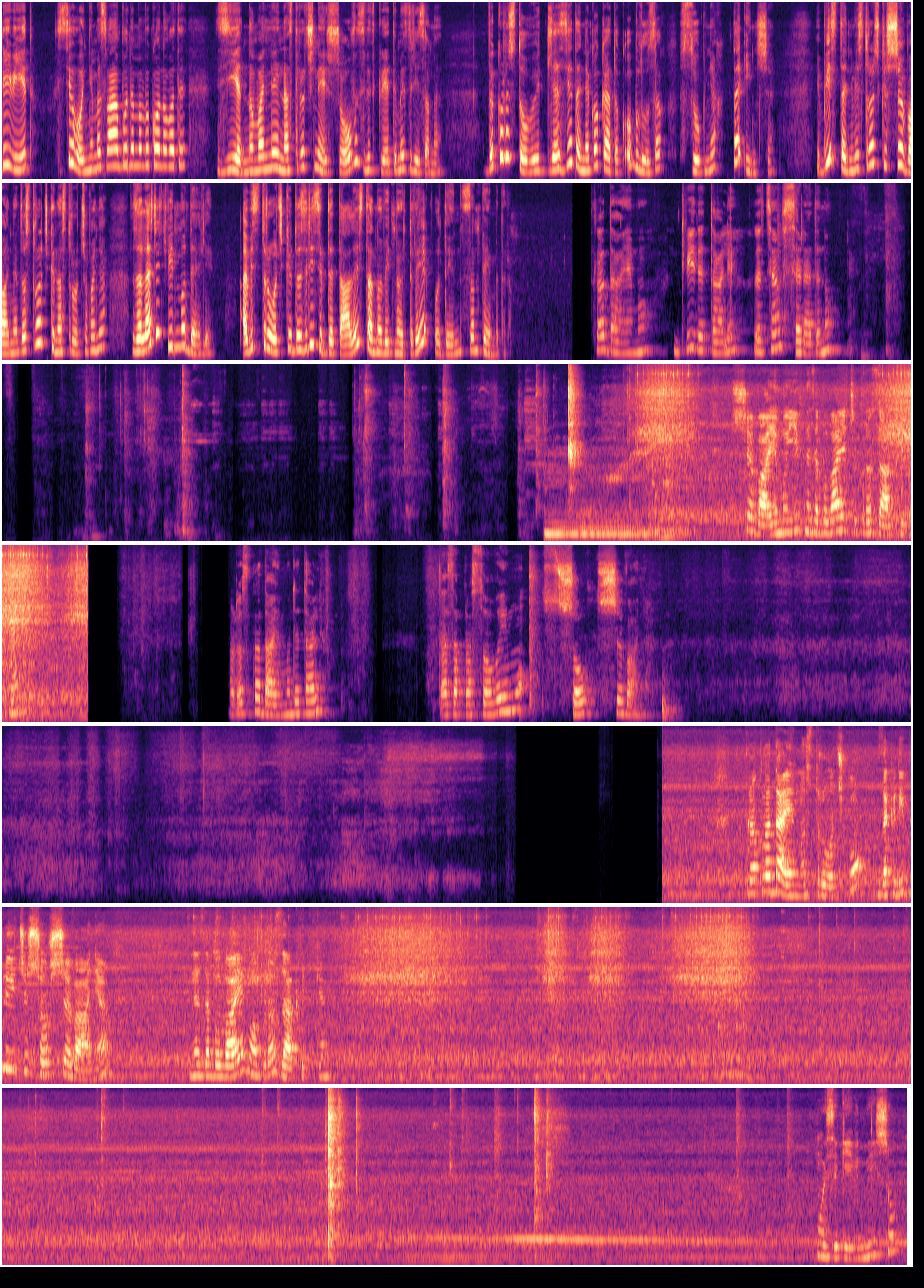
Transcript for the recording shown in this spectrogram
Привіт! Сьогодні ми з вами будемо виконувати з'єднувальний настрочний шов з відкритими зрізами. Використовують для з'єднання кокеток у блузах, сукнях та інше. Відстань від строчки зшивання до строчки настрочування залежить від моделі, а від строчки до зрізів деталей становить 0,3-1 см. Складаємо дві деталі лицем всередину. Зшиваємо їх, не забуваючи про захистки. Розкладаємо деталь та запрасовуємо шов зшивання. Прокладаємо строчку, закріплюючи шов зшивання. Не забуваємо про закріпки. Ось який він вийшов.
